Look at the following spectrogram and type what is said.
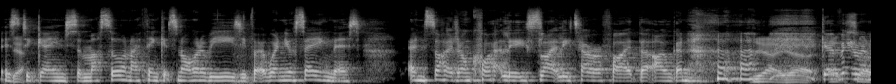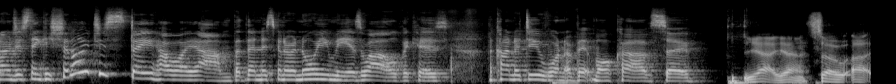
is yeah. to gain some muscle, and I think it's not going to be easy. But when you're saying this, inside I'm quietly slightly terrified that I'm gonna yeah yeah get bigger and I'm just thinking should I just stay how I am but then it's going to annoy me as well because I kind of do want a bit more curves so yeah, yeah. So uh,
